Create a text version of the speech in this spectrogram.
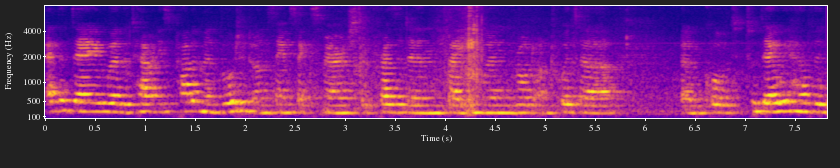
at the day where the Taiwanese parliament voted on same-sex marriage, the president, Tsai Ing-wen, wrote on Twitter, um, quote, Today we have the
